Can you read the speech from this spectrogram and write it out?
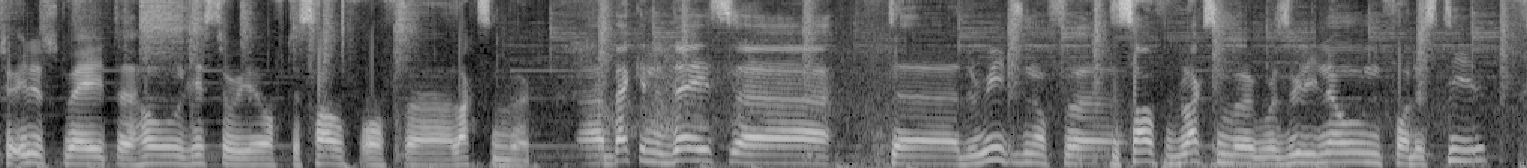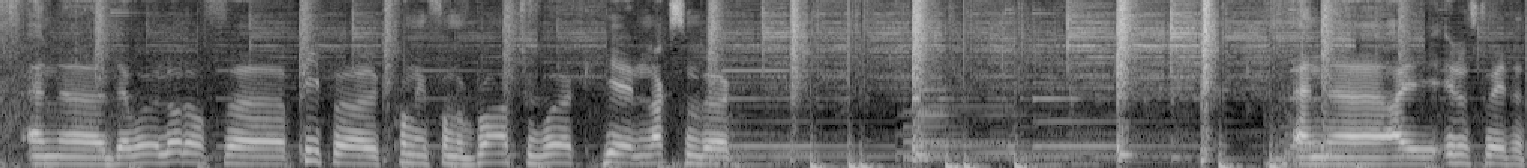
to illustrate the whole history of the south of uh, Luxembourg. Uh, back in the days, uh, the, the, region of uh, the south of Luxembourg was really known for the steel and uh, there were a lot of people coming from abroad to work here in Luxembourg. and uh, I illustrated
